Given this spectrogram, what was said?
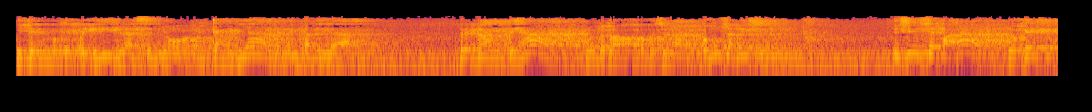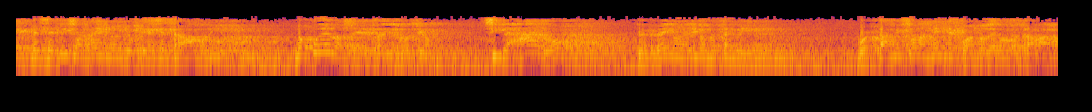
Y tenemos que pedirle al Señor cambiar de mentalidad, replantear nuestro trabajo profesional como un servicio. Y sin separar lo que es el servicio al reino y lo que es el trabajo mío. No puedo hacer esa disolución. Si la hago, el reino de Dios no está en mí. O está en mí solamente cuando dejo el trabajo.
